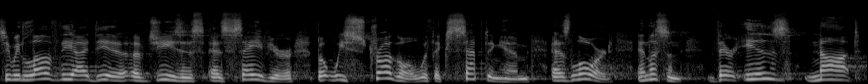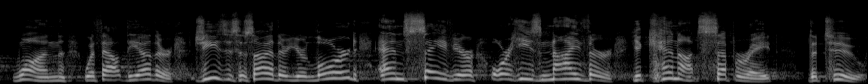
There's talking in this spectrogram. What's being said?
See, we love the idea of Jesus as Savior, but we struggle with accepting Him as Lord. And listen, there is not one without the other. Jesus is either your Lord and Savior, or He's neither. You cannot separate the two.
